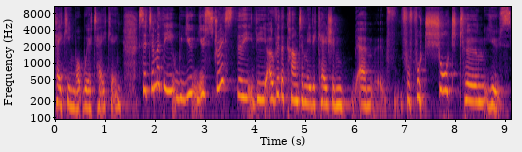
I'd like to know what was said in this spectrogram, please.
taking what we're taking. So, Timothy, you, you stress the, the over the counter medication um, for, for short term use.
